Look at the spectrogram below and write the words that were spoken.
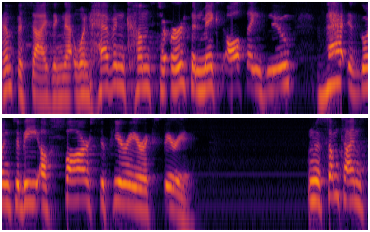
emphasizing that when heaven comes to earth and makes all things new, that is going to be a far superior experience. You know, sometimes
